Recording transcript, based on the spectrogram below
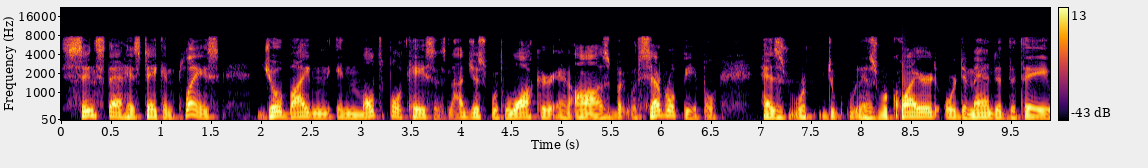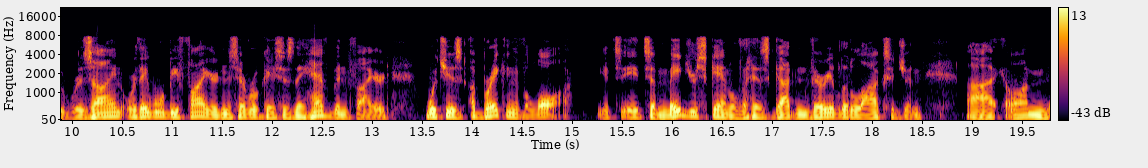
Since that has taken place, Joe Biden, in multiple cases, not just with Walker and Oz, but with several people, has re- has required or demanded that they resign or they will be fired. In several cases, they have been fired, which is a breaking of the law. It's it's a major scandal that has gotten very little oxygen uh, on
